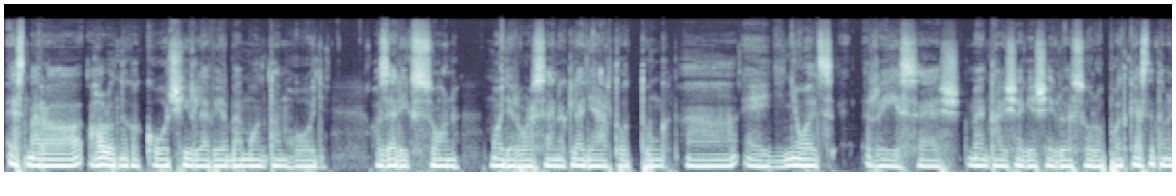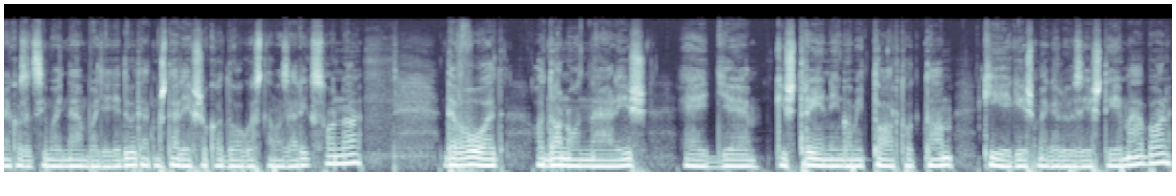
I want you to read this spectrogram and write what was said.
ezt már a halottnak a coach hírlevélben mondtam, hogy az Ericsson Magyarországnak legyártottunk egy nyolc részes mentális egészségről szóló podcastet, aminek az a cím, hogy nem vagy egyedül, tehát most elég sokat dolgoztam az Ericssonnal, de volt a Danonnál is egy kis tréning, amit tartottam kiégés megelőzés témában,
